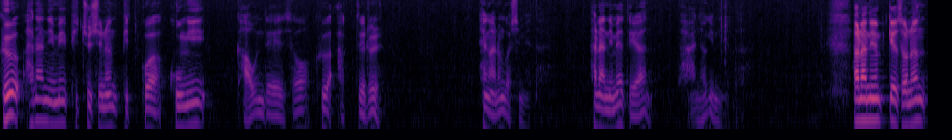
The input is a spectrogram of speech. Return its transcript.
그 하나님이 비추시는 빛과 공의 가운데에서 그 악들을 행하는 것입니다. 하나님에 대한 반역입니다. 하나님께서는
